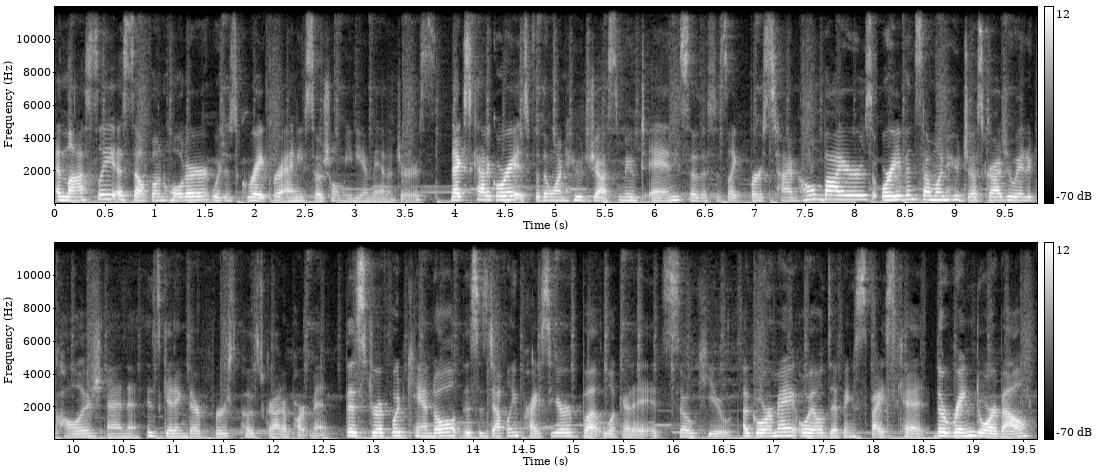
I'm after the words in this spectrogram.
And lastly, a cell phone holder, which is great for any social media managers. Next category is for the one who just moved in. So this is like first time home buyers or even someone who just graduated college and is getting their first post-grad apartment. This driftwood candle, this is definitely pricier, but look at it, it's so cute. A gourmet oil dipping spice kit, the ring doorbell,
